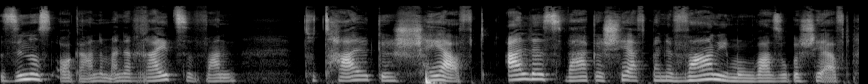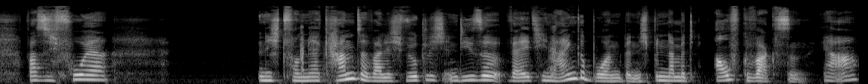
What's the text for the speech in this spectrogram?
Sinnesorgane, meine Reize waren total geschärft. Alles war geschärft. Meine Wahrnehmung war so geschärft, was ich vorher nicht von mir kannte, weil ich wirklich in diese Welt hineingeboren bin. Ich bin damit aufgewachsen, ja,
